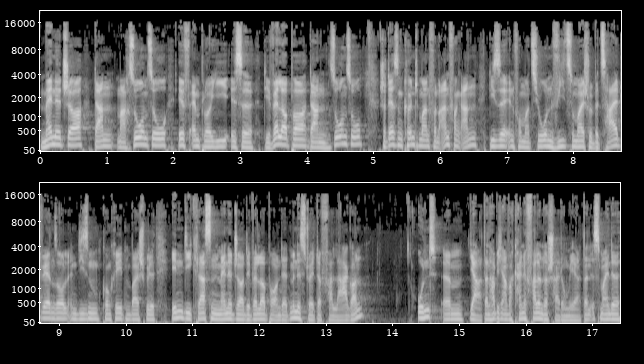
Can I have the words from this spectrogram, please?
Manager, dann mach so und so, if Employee ist a Developer, dann so und so. Stattdessen könnte man dann von Anfang an diese Informationen, wie zum Beispiel bezahlt werden soll, in diesem konkreten Beispiel in die Klassen Manager, Developer und Administrator verlagern. Und ähm, ja, dann habe ich einfach keine Fallunterscheidung mehr. Dann ist meine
